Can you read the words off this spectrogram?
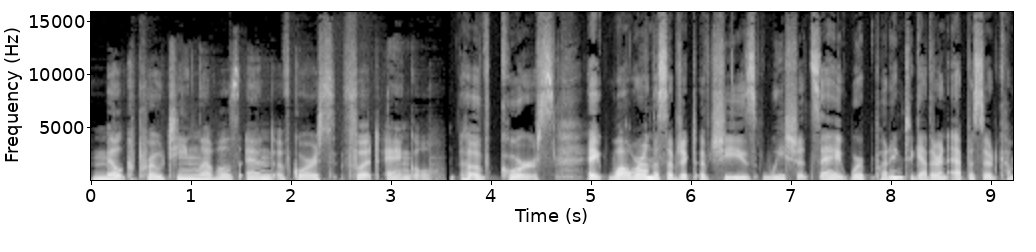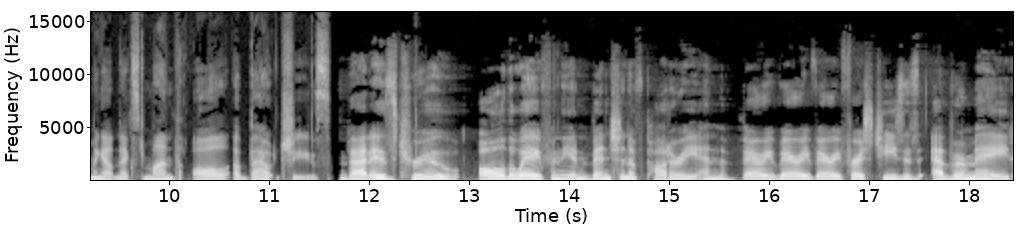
milk protein levels, and of course, foot angle. Of course. Hey, while we're on the subject of cheese, we should say we're putting together an episode coming out next month all about cheese. That is true. All the way from the invention of pottery and the very, very, very first cheeses ever made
